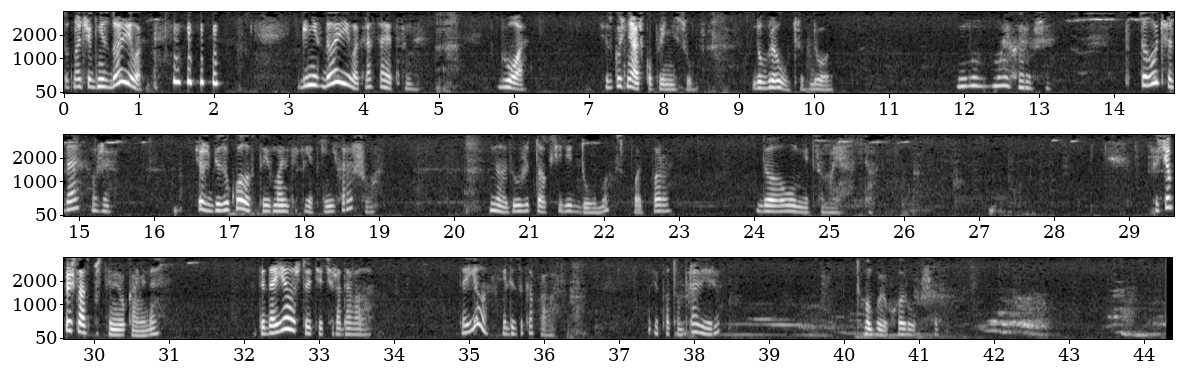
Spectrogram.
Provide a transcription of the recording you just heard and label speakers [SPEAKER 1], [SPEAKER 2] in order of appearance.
[SPEAKER 1] тут ночью гнездо вила? Гнездо вила, красавица моя. Да. Сейчас вкусняшку принесу. Доброе утро, да. Ну, моя хорошая. Тут-то лучше, да, уже? Чё ж без уколов-то и в маленькой клетке? Нехорошо. Надо уже так сидеть дома, спать пора. Да, умница моя, Ты что пришла с пустыми руками, да? Ты доела, что я тебе вчера давала? Доела или закопала? Ну, я потом проверю. Моя хорошая.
